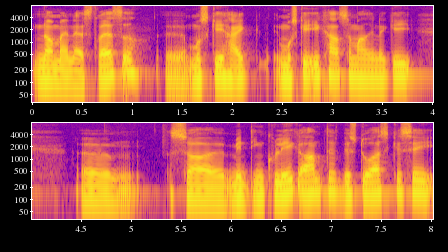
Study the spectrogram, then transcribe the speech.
når man er stresset. Øh, måske, har ikke, måske ikke har så meget energi. Øhm, øh, så mind din kollega om det, hvis du også kan se,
